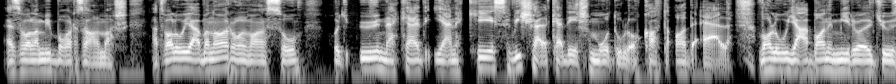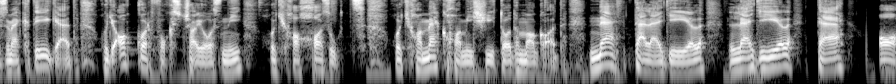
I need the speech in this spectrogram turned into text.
ez valami borzalmas. Tehát valójában arról van szó, hogy ő neked ilyen kész viselkedés modulokat ad el. Valójában miről győz meg téged? Hogy akkor fogsz csajozni, hogyha hazudsz, hogyha meghamisítod magad. Ne te legyél, legyél te a,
